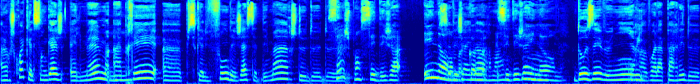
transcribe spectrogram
Alors, je crois qu'elles s'engagent elles-mêmes Mhm. après, euh, puisqu'elles font déjà cette démarche de... de, de- Ça, je pense, c'est déjà énorme. C'est déjà comme- énorme, hein. C'est déjà Mm. énorme. d'oser venir Oui. euh, voilà parler de,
